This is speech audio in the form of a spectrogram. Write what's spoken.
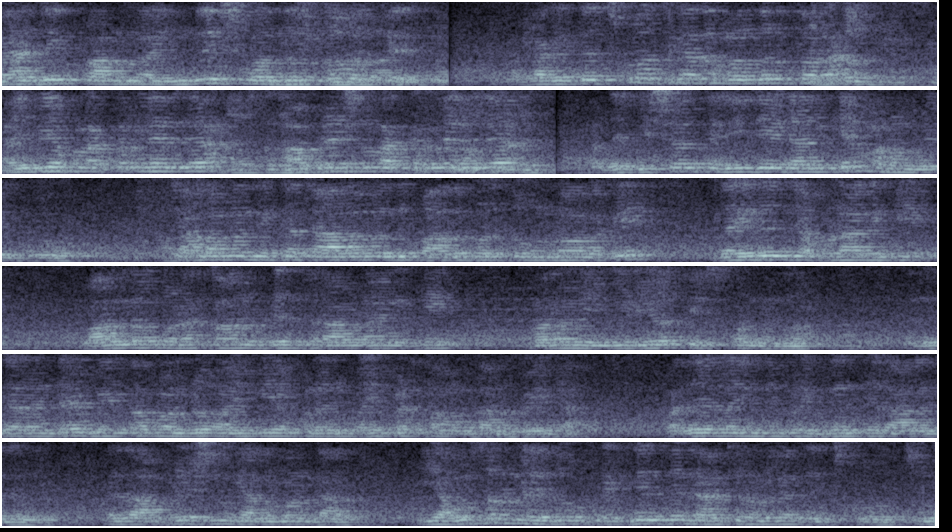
magic formula English మందులతో వచ్చేసి అట్లాగే తెచ్చుకోవచ్చు కదా మందులతో ఐవీఎఫ్ అక్కర్లేదుగా ఆపరేషన్లు అక్కర్లేదుగా. అదే విషయం తెలియజేయడానికే మనం మీకు చాలా మంది ఇంకా చాలా మంది బాధపడుతూ ఉన్న వాళ్ళకి ధైర్యం చెప్పడానికి వాళ్ళలో కూడా కాన్ఫిడెన్స్ రావడానికి మనం ఈ వీడియో తీసుకుంటున్నాం. ఎందుకంటే మిగతా వాళ్ళు ఐవీఎఫ్ భయపెడతా ఉంటారు బయట. పదేళ్ళు అయింది ప్రెగ్నెన్సీ రాలేదని. లేదా ఆపరేషన్కి వెళ్ళమంటారు. ఈ అవసరం లేదు ప్రెగ్నెన్సీ న్యాచురల్గా తెచ్చుకోవచ్చు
